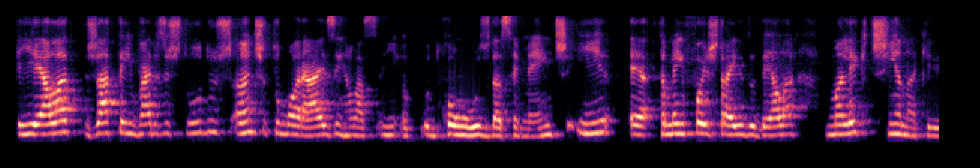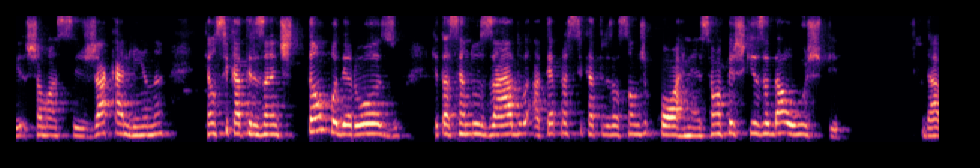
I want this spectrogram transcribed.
e ela já tem vários estudos antitumorais em relação, em, com o uso da semente, e é, também foi extraído dela uma lectina, que chama-se jacalina, que é um cicatrizante tão poderoso que está sendo usado até para cicatrização de córnea. Isso é uma pesquisa da USP, da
